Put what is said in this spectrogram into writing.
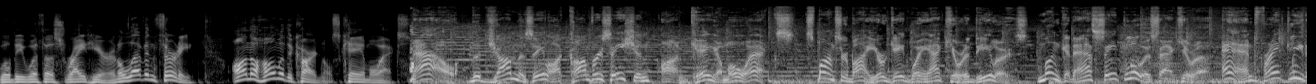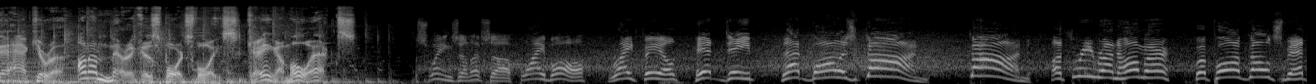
will be with us right here at 1130 on the home of the Cardinals, KMOX. Now, the John Mozeliak conversation on KMOX. Sponsored by your Gateway Acura dealers, Mungenast St. Louis Acura, and Frank Leta Acura on America's Sports Voice, KMOX. Swings and lifts a fly ball, right field, hit deep. That ball is gone! Gone! A three run homer for Paul Goldschmidt,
